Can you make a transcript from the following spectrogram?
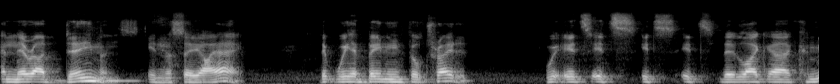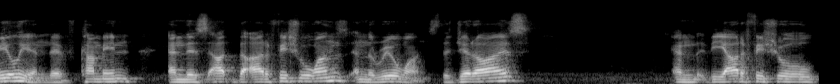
and there are demons in the CIA that we have been infiltrated. It's it's it's it's they're like a chameleon. They've come in, and there's the artificial ones and the real ones. The Jedi's and the artificial,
